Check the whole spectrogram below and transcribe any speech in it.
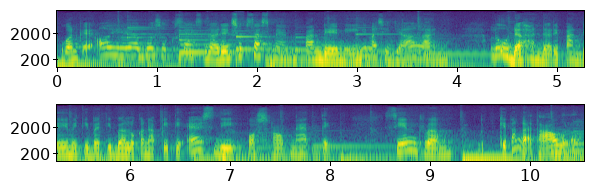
Bukan kayak oh iya gue sukses. Nggak ada yang sukses men. Pandemi ini masih jalan. Lu udahan dari pandemi tiba-tiba lu kena PTSD post traumatic syndrome kita nggak tahu loh.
